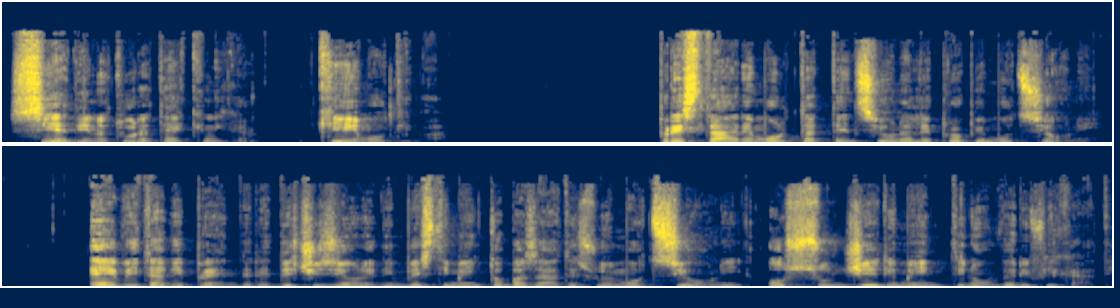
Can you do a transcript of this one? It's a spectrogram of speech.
sia di natura tecnica che emotiva. Prestare molta attenzione alle proprie emozioni Evita di prendere decisioni di investimento basate su emozioni o suggerimenti non verificati.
